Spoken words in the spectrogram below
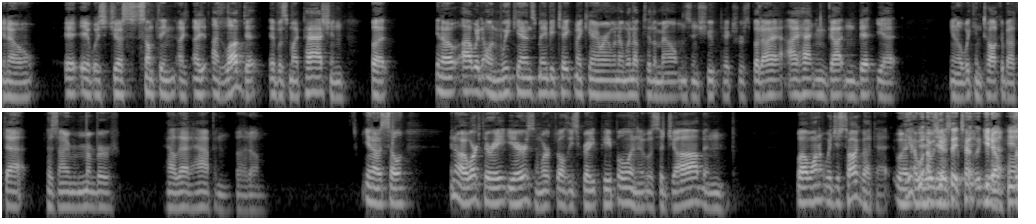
you know, it, it was just something I, I, I loved it. It was my passion. But, you know, I would on weekends maybe take my camera when I went up to the mountains and shoot pictures, but I, I hadn't gotten bit yet. You know, we can talk about that because I remember how that happened. But, um, you know, so you know, I worked there eight years and worked with all these great people, and it was a job. And well, why don't we just talk about that? Yeah, well, I was going to say, tell, you know, Yeah.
